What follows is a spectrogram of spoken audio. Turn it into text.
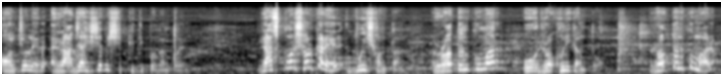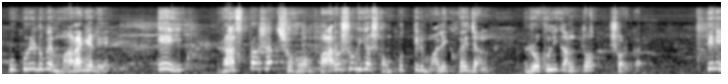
অঞ্চলের রাজা হিসেবে স্বীকৃতি প্রদান করেন। রাজকুমার সরকারের দুই সন্তান, রতন কুমার ও রখনীকান্ত রতন কুমার পুকুরে ডুবে মারা গেলে এই রাজপ্রাসাদ সহ বারোশো বিঘা সম্পত্তির মালিক হয়ে যান রখনীকান্ত সরকার। তিনি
